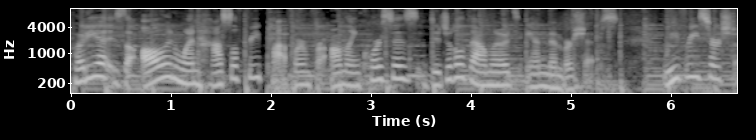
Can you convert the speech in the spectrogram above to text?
Podia is the all in one hassle free platform for online courses, digital downloads, and memberships. We've researched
